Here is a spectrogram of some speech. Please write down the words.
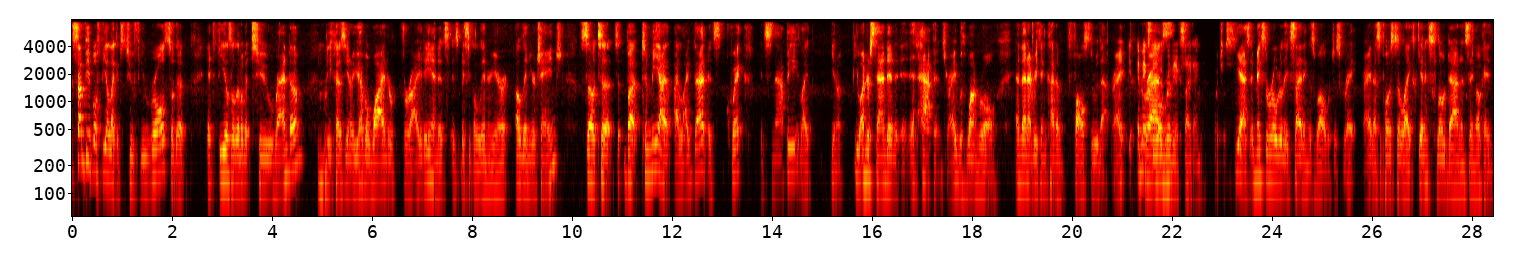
some people feel like it's too few rolls, so that it feels a little bit too random. Mhm. because you know you have a wider variety and it's it's basically a linear a linear change. So to, to but to me I, I like that. It's quick, it's snappy, like you know you understand it, it, it happens right with one roll, and then everything kind of falls through that right. It makes the roll really exciting, which is Yes, it makes the roll really exciting as well, which is great, right? As opposed to like getting slowed down and saying, okay,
